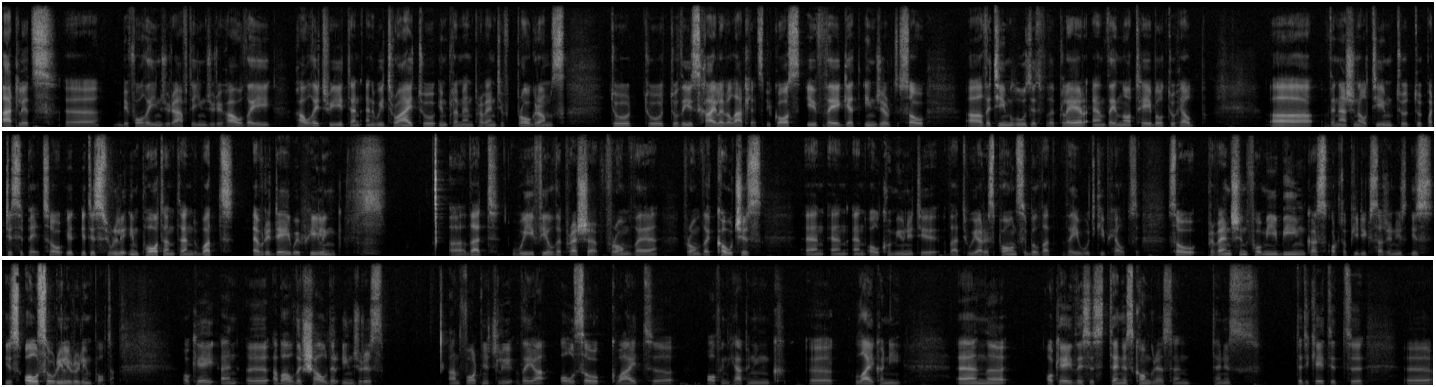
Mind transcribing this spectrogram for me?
athletes uh, before the injury, after injury, how they how they treat, and, and we try to implement preventive programs to to to these high-level athletes because if they get injured, so uh, the team loses the player and they're not able to help uh, the national team to, to participate. So it, it is really important and what every day we're feeling uh, that we feel the pressure from the from the coaches and, and, and all community that we are responsible that they would keep healthy. So prevention for me being as orthopedic surgeon is, is, is also really, really important. Okay, and uh, about the shoulder injuries, unfortunately, they are also quite uh, often happening uh, like a knee. And uh, okay, this is tennis congress and tennis dedicated uh,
